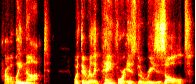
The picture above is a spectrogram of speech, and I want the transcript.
Probably not. What they're really paying for is the result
